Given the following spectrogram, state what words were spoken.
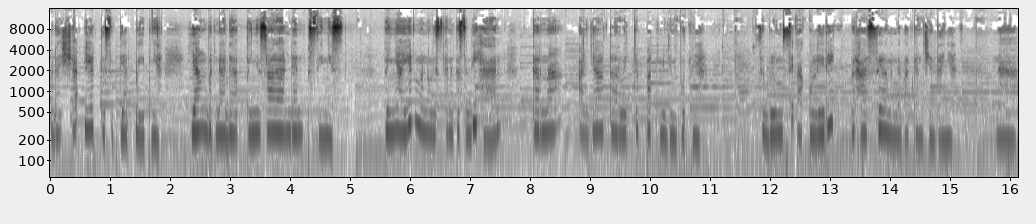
pada syair di setiap baitnya yang bernada penyesalan dan pesimis. Penyair menuliskan kesedihan karena ajal terlalu cepat menjemputnya. Sebelum si aku lirik berhasil mendapatkan cintanya. Nah,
